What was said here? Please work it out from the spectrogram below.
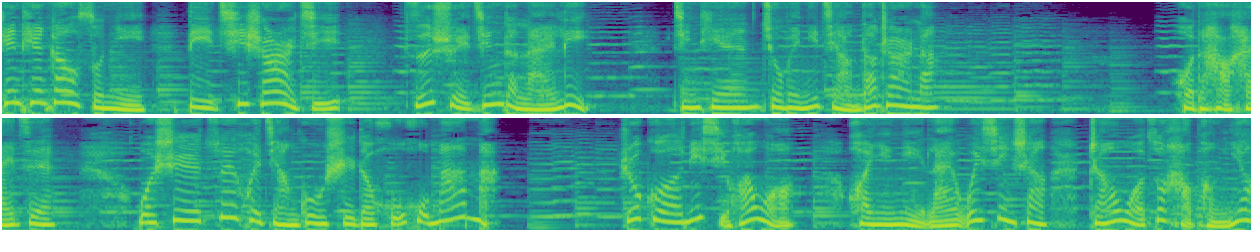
天天告诉你第七十二集《紫水晶的来历》，今天就为你讲到这儿啦。我的好孩子，我是最会讲故事的糊糊妈妈。如果你喜欢我，欢迎你来微信上找我做好朋友。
